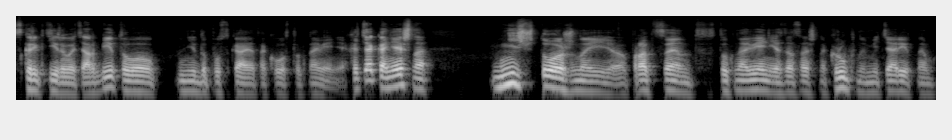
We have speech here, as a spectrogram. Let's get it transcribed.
скорректировать орбиту, не допуская такого столкновения. Хотя, конечно, ничтожный процент столкновения с достаточно крупным метеоритным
